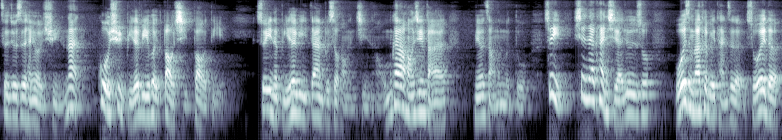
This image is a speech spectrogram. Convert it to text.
这就是很有趣。那过去比特币会暴起暴跌，所以呢，比特币当然不是黄金哈。我们看到黄金反而没有涨那么多，所以现在看起来就是说，我为什么要特别谈这个所谓的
